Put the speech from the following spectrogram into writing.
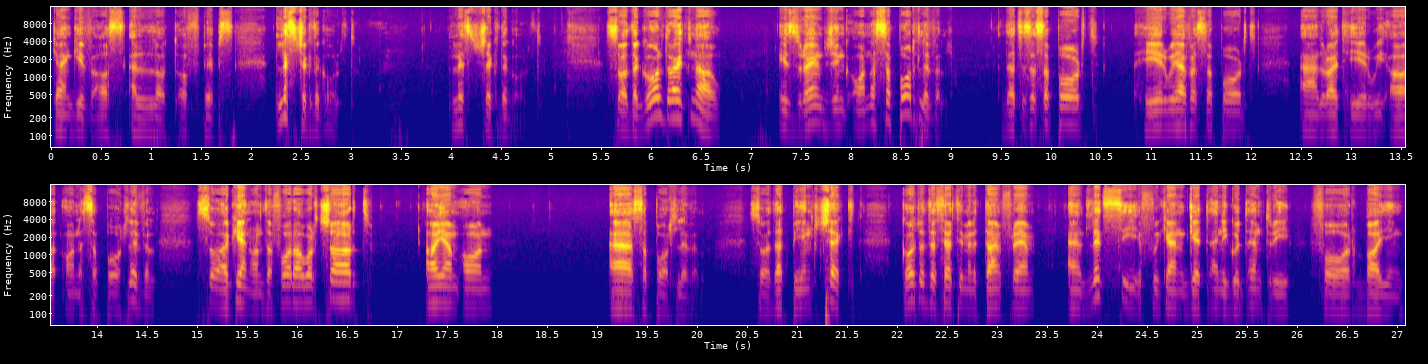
can give us a lot of pips. Let's check the gold. Let's check the gold. So the gold right now is ranging on a support level. That is a support. Here we have a support and right here we are on a support level. So again on the 4 hour chart I am on a support level. So that being checked, go to the 30 minute time frame and let's see if we can get any good entry for buying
